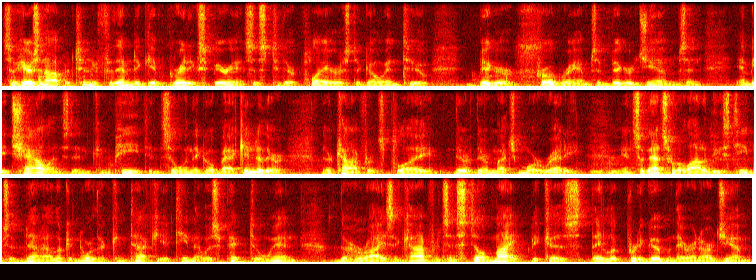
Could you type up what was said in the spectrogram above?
So here's an opportunity for them to give great experiences to their players to go into bigger programs and bigger gyms and, and be challenged and compete. And so when they go back into their their conference play, they're, they're much more ready. Mm-hmm. And so that's what a lot of these teams have done. I look at Northern Kentucky, a team that was picked to win the Horizon Conference and still might because they looked pretty good when they were in our gym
